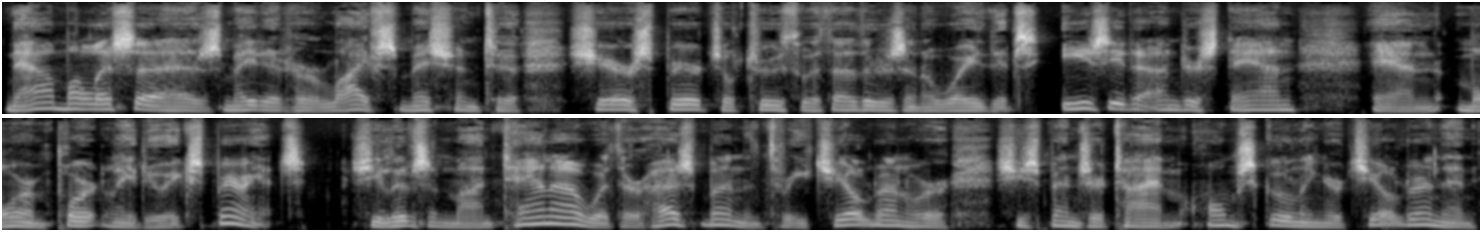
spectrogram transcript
Now, Melissa has made it her life's mission to share spiritual truth with others in a way that's easy to understand and, more importantly, to experience. She lives in Montana with her husband and three children, where she spends her time homeschooling her children and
